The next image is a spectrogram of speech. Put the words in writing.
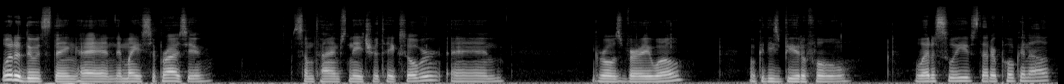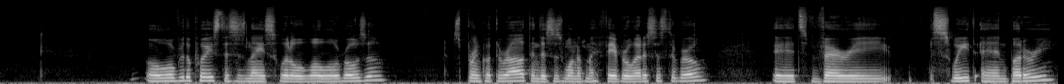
Let it do its thing and it might surprise you. Sometimes nature takes over and grows very well. Look at these beautiful lettuce leaves that are poking out all over the place. This is nice little Lolla Rossa sprinkled throughout and this is one of my favorite lettuces to grow. It's very sweet and buttery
